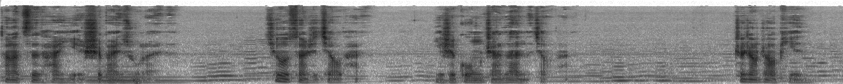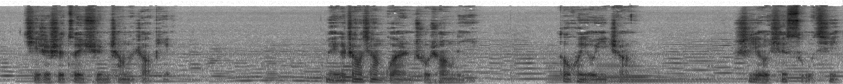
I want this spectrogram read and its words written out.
他的姿态也是摆出来的，就算是交谈，也是供展览的交谈。这张照片其实是最寻常的照片，每个照相馆橱窗里都会有一张，是有些俗气的。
